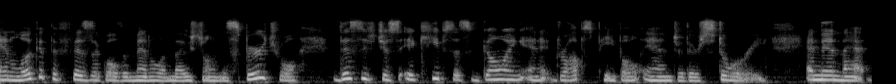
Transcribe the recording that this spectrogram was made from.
and look at the physical, the mental, emotional, and the spiritual, this is just, it keeps us going and it drops people into their story. And then that,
